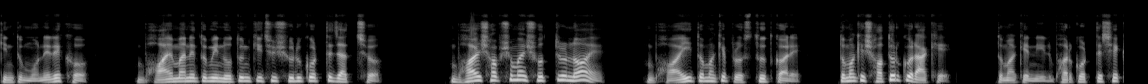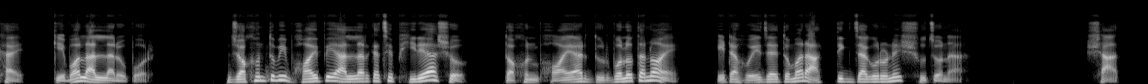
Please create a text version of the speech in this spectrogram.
কিন্তু মনে রেখো, ভয় মানে তুমি নতুন কিছু শুরু করতে যাচ্ছ। ভয় সবসময় শত্রু নয়, ভয়ই তোমাকে প্রস্তুত করে, তোমাকে সতর্ক রাখে। তোমাকে নির্ভর করতে শেখায় কেবল আল্লাহর ওপর যখন তুমি ভয় পেয়ে আল্লাহর কাছে ফিরে আসো, তখন ভয় আর দুর্বলতা নয়, এটা হয়ে যায় তোমার আত্মিক জাগরণের সূচনা। সাত,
